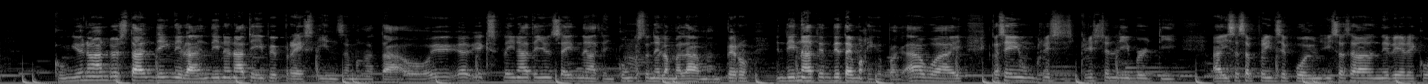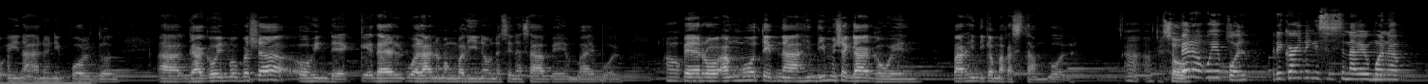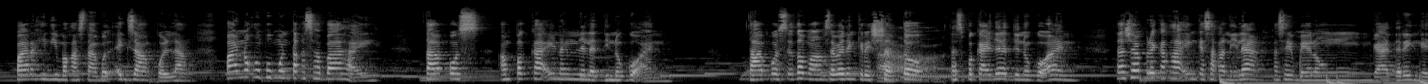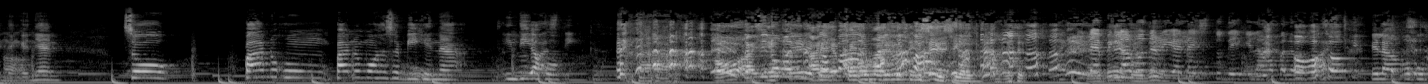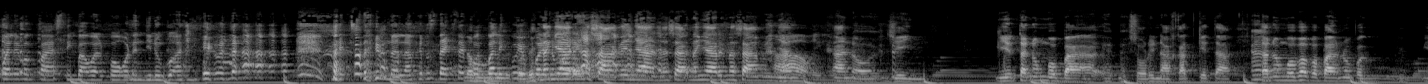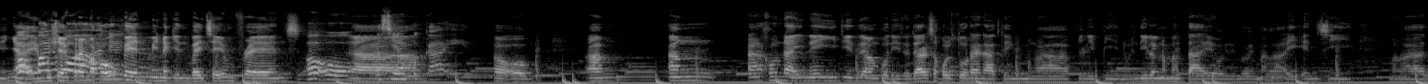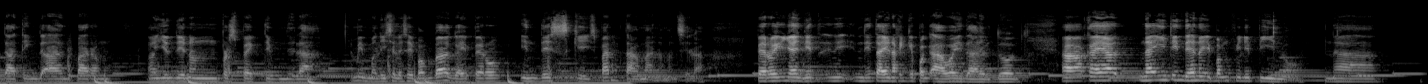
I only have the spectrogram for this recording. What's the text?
kung yun ang understanding nila, hindi na natin ipipress in sa mga tao. I- i- explain natin yung side natin kung gusto nila malaman. Pero hindi natin, hindi tayo makikipag-away. Kasi yung Chris- Christian liberty, ah, isa sa principle, isa sa nire-reco, inaano ni Paul doon, ah, gagawin mo ba siya o hindi? Dahil wala namang malinaw na sinasabi ang Bible. Okay. Pero ang motive na hindi mo siya gagawin para hindi ka makastumble. Ah. So- Pero Kuya Paul, regarding sa sinabi mo na para hindi makastumble, example lang. Paano kung pumunta ka sa bahay, tapos ang pagkain ng nila dinuguan, tapos ito mga sabi ng Christian to, Ah. tapos pagkain nila dinuguan. Tapos syempre kakain ka sa kanila kasi merong gathering, Ah. ganyan-ganyan. So, paano kung, paano mo sasabihin na hindi ako, Fasting ka. Oo, I, Nagsinungaling ka I, pa. Pwede mo rin i-excuse yun. Hindi, bigla mo na-realize today, kailangan ko pala Oo, mag-fasting. kailangan ko po pala mag-fasting. Bawal po ako ng dinuguan ngayon. next time na lang. Tapos next time, pagbalik ko yung balik. nangyari na sa akin yan. Nasa, nangyari na sa amin yan. Ah, okay. Ano, Jane. Yung tanong mo ba, sorry, nakat kita. Ah. Tanong mo ba, paano pag, yun nga, Oh, ayaw mo syempre maka-open, ano may nag-invite sa yung friends. Oo. Ah. Tapos yun ang pagkain. Oo. Um, ang ako na naiintindihan ko dito dahil sa kultura nating mga Pilipino, hindi lang naman tayo, di ba, mga ANC, mga dating daan, parang ah, yun din ang perspective nila. I mean, mali sila sa ibang bagay, pero in this case, parang tama naman sila. Pero yun yan, hindi, hindi, tayo nakikipag-away dahil doon. Ah, kaya naiintindihan ng ibang Filipino na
